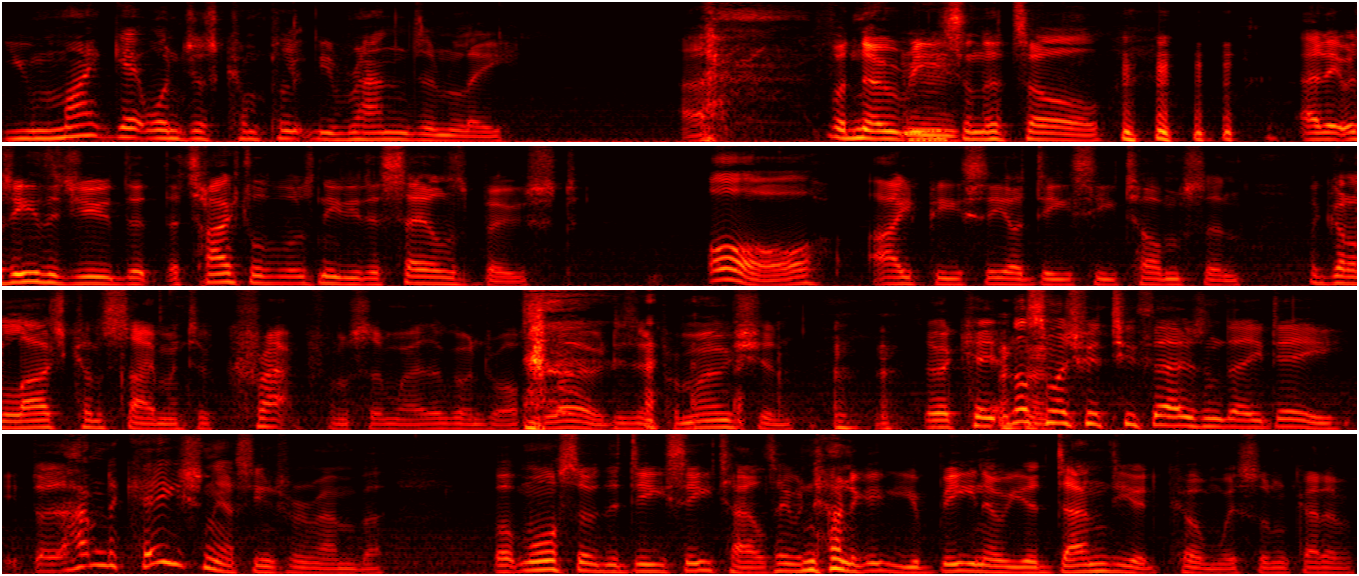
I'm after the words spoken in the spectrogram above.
you might get one just completely randomly. Uh, for no hmm. reason at all, and it was either due that the title was needed a sales boost, or IPC or DC Thomson had got a large consignment of crap from somewhere they were going to offload as a promotion. So occa- not so much with 2000 AD. It happened occasionally, I seem to remember, but more so the DC titles. Every now and again, your Beano, your Dandy had come with some kind of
